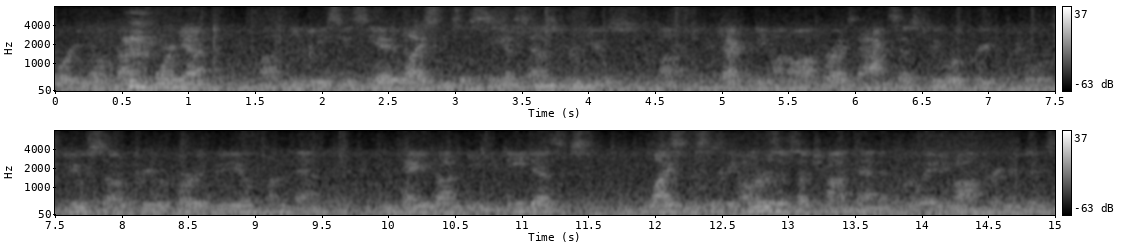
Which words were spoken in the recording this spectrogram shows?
Morgan Hill, California. Uh, DVDCCA licenses CSS for use uh, to protect the unauthorized access to or pre- or use of pre-recorded video content contained on DVD discs, licenses the owners of such content and the relating offering and disc-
